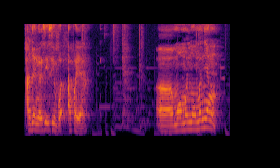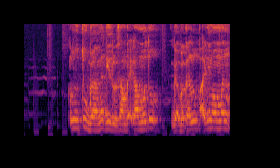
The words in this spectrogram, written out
Ada nggak sih sifat apa ya? Eh, momen-momen yang lucu banget gitu loh sampai kamu tuh nggak bakal lupa ini momen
